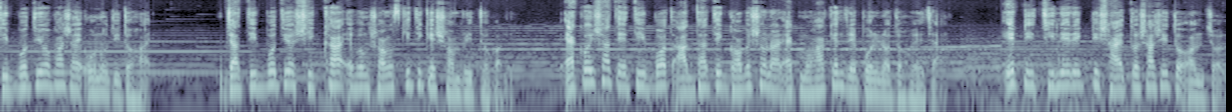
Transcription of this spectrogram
তিব্বতীয় ভাষায় অনুদিত হয়, যা তিব্বতীয় শিক্ষা এবং সংস্কৃতিকে সমৃদ্ধ করে। একই সাথে তিব্বত আধ্যাত্মিক গবেষণার এক মহাকেন্দ্রে পরিণত হয়ে যায়। এটি চীনের একটি স্বায়ত্তশাসিত অঞ্চল।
